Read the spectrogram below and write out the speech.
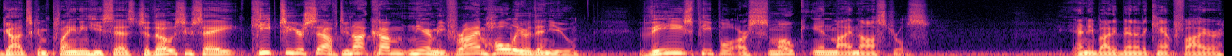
God's complaining. He says, To those who say, Keep to yourself, do not come near me, for I am holier than you, these people are smoke in my nostrils. Anybody been at a campfire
